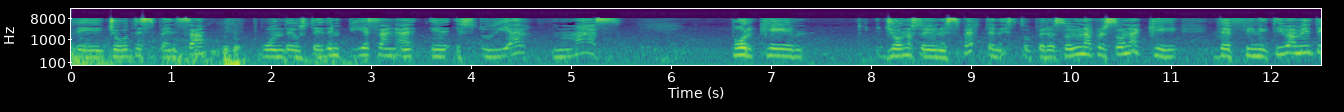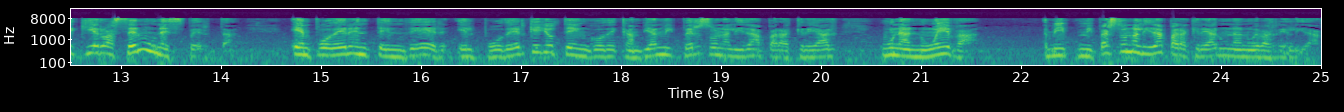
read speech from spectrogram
de Joe Despensa, donde ustedes empiezan a eh, estudiar más. Porque yo no soy una experta en esto, pero soy una persona que definitivamente quiero hacerme una experta en poder entender el poder que yo tengo de cambiar mi personalidad para crear una nueva, mi, personalidad para crear una nueva realidad.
